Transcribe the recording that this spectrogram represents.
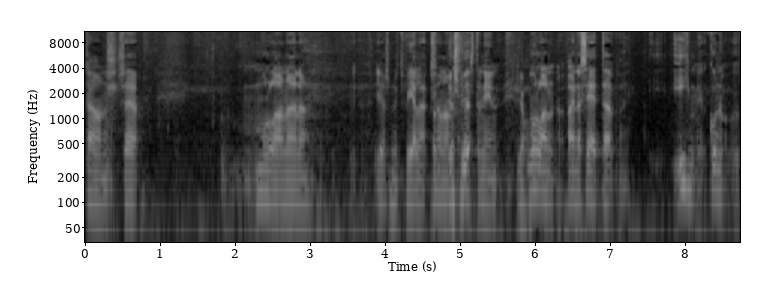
tää on se, mulla on aina, jos nyt vielä no, sanon jos tästä, niin joo. mulla on aina se, että ihme, kun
